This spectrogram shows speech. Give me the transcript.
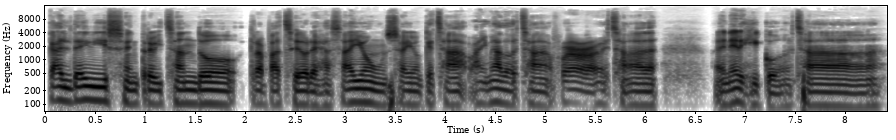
Kyle Davis entrevistando trapacheadores a Sion, un Sion que está animado, está, está enérgico, está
